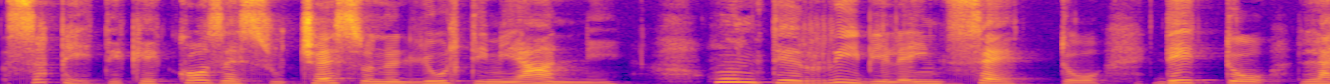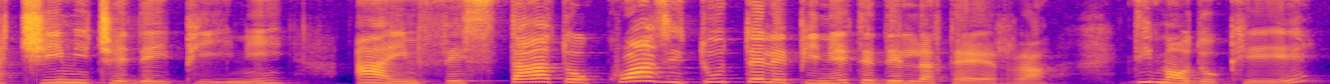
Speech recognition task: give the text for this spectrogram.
sapete che cosa è successo negli ultimi anni? un terribile insetto, detto la cimice dei pini, ha infestato quasi tutte le pinete della terra, di modo che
